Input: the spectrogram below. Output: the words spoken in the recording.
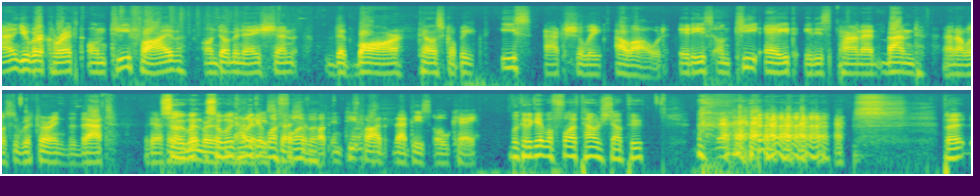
And you were correct on T5 on domination. The bar telescopic is actually allowed. It is on T8. It is banned, banned and I was referring to that. because I So when- remember so we when can I get my fiver? But in T5, that is okay. We're going to get my five pounds, Jampu. But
